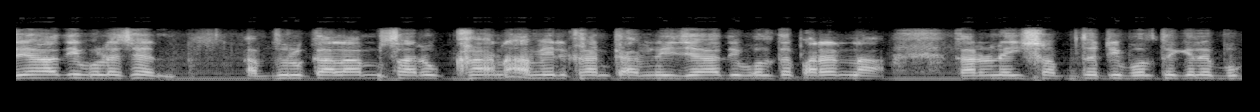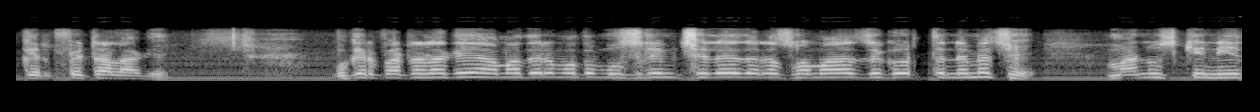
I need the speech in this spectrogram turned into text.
জেহাদি বলেছেন। আব্দুল কালাম, শাহরুখ খান, আমির খানকে আপনি জেহাদি বলতে পারেন না, কারণ এই শব্দটি বলতে গেলে বুকের পেটা লাগে। বুকের পাটা লাগে, আমাদের মতো মুসলিম ছেলে যারা সমাজ করতে নেমেছে, মানুষকে নিয়ে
